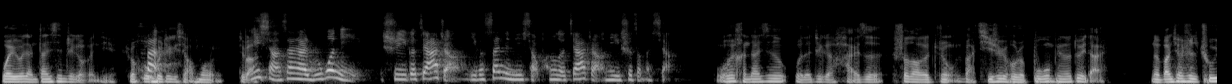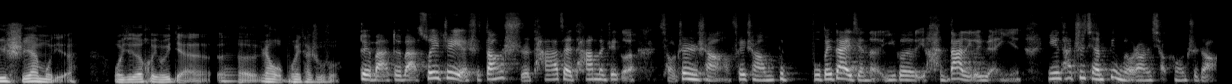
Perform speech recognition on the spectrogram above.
我也有点担心这个问题，说会不会这个小朋友，对吧？你想象一下，如果你是一个家长，一个三年级小朋友的家长，你是怎么想？我会很担心我的这个孩子受到了这种对吧歧视或者不公平的对待，那完全是出于实验目的的。我觉得会有一点，呃，让我不会太舒服，对吧？对吧？所以这也是当时他在他们这个小镇上非常不不被待见的一个很大的一个原因，因为他之前并没有让小朋友知道，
